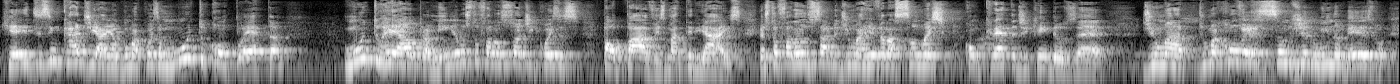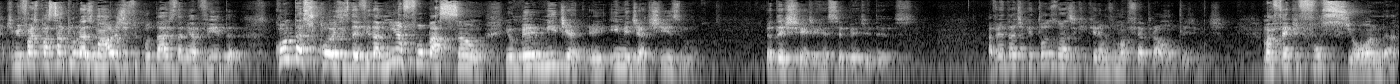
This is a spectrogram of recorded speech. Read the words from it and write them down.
que ia desencadear em alguma coisa muito completa, muito real para mim? Eu não estou falando só de coisas palpáveis, materiais. Eu estou falando, sabe, de uma revelação mais concreta de quem Deus é de uma, de uma conversão genuína mesmo, que me faz passar por as maiores dificuldades da minha vida. Quantas coisas, devido à minha afobação e o meu imediatismo, eu deixei de receber de Deus. A verdade é que todos nós aqui queremos uma fé para ontem, gente. Uma fé que funciona.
